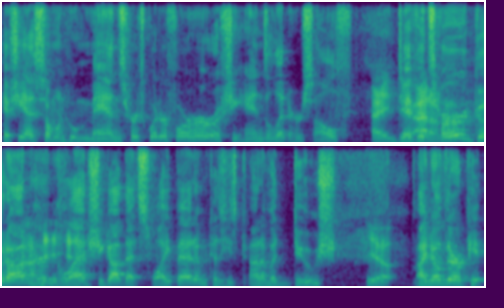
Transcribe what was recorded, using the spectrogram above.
If she has someone who mans her Twitter for her, or if she handles it herself. I, dude, if it's her, know. good on her. Uh, yeah. Glad she got that swipe at him because he's kind of a douche. Yeah. I know there are pe-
